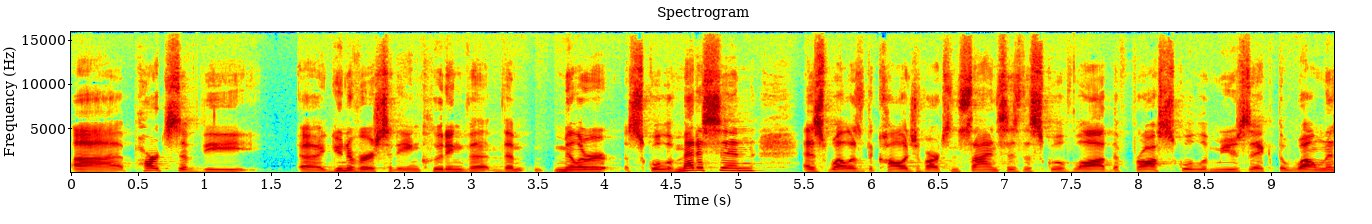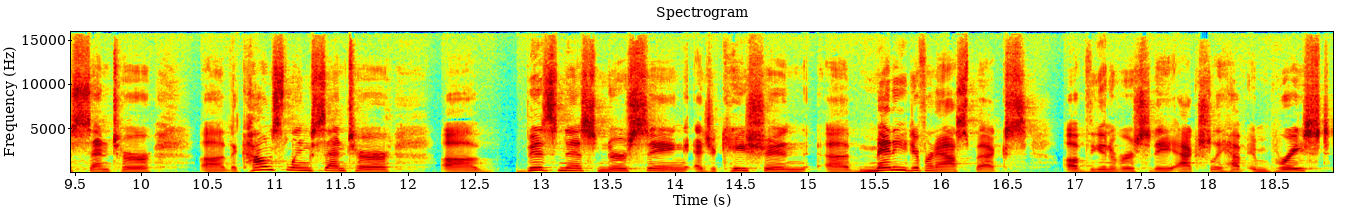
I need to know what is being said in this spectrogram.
uh, parts of the uh, university, including the, the Miller School of Medicine, as well as the College of Arts and Sciences, the School of Law, the Frost School of Music, the Wellness Center, uh, the Counseling Center, uh, business, nursing, education, uh, many different aspects of the university actually have embraced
